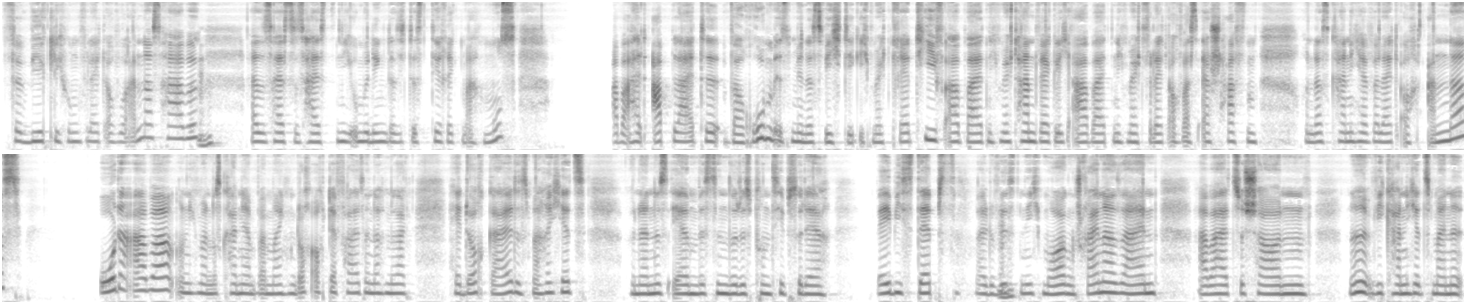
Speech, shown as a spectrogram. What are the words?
Verwirklichung vielleicht auch woanders habe. Mhm. Also das heißt, das heißt nie unbedingt, dass ich das direkt machen muss, aber halt ableite, warum ist mir das wichtig? Ich möchte kreativ arbeiten, ich möchte handwerklich arbeiten, ich möchte vielleicht auch was erschaffen und das kann ich ja vielleicht auch anders. Oder aber, und ich meine, das kann ja bei manchen doch auch der Fall sein, dass man sagt, hey doch, geil, das mache ich jetzt. Und dann ist eher ein bisschen so das Prinzip so der, Baby Steps, weil du mhm. wirst nicht morgen Schreiner sein, aber halt zu schauen, ne, wie kann ich jetzt meine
